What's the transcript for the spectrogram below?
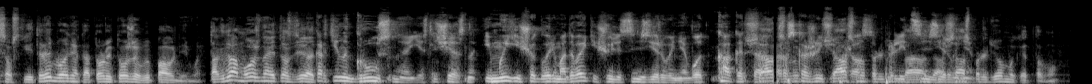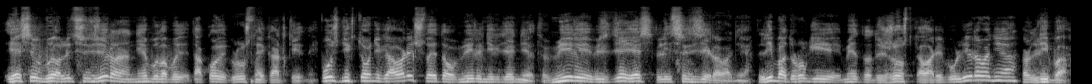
МЧСовские требования, которые тоже выполнимы. Тогда можно это сделать. Картина грустная, если честно. И мы еще говорим, а давайте еще лицензирование. Вот как это? Мы- Расскажите, щас мы пожалуйста, про придем- да, да, лицензирование. сейчас придем мы к этому. Если бы было лицензировано, не было бы такой грустной картины. Пусть никто не говорит, что этого в мире нигде нет. В мире везде есть лицензирование. Либо другие методы жесткого регулирования, либо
